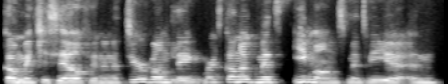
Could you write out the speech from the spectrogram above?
kan met jezelf in een natuurwandeling. Maar het kan ook met iemand met wie je een,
